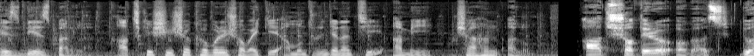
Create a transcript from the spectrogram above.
SBS Bangla. আজকে শীর্ষ খবরে সবাইকে আমন্ত্রণ জানাচ্ছি আমি শাহান আলম। আজ সতেরো অগস্ট দু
